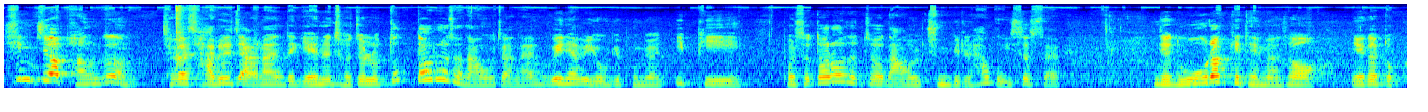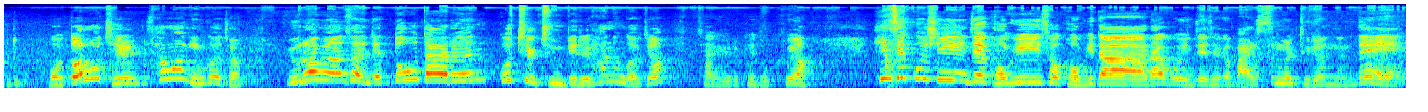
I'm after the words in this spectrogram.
심지어 방금 제가 자르지 않았는데 얘는 저절로 뚝 떨어져 나오잖아요. 왜냐면 여기 보면 잎이 벌써 떨어져 나올 준비를 하고 있었어요. 이제 노랗게 되면서 얘가 또 뭐 떨어질 상황인 거죠. 이러면서 이제 또 다른 꽃을 준비를 하는 거죠. 자, 이렇게 놓고요. 흰색 꽃이 이제 거기서 거기다라고 이제 제가 말씀을 드렸는데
